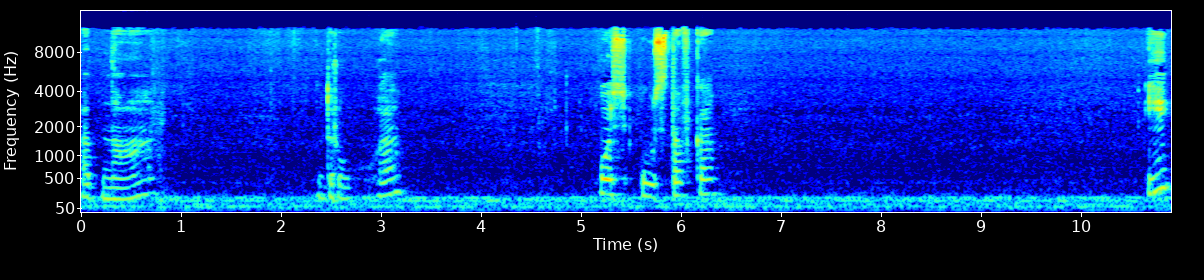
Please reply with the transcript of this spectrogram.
Одна, друга, ось уставка і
